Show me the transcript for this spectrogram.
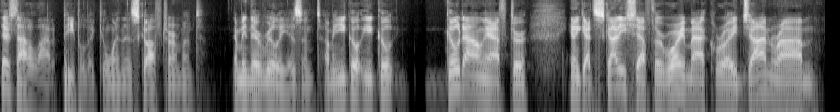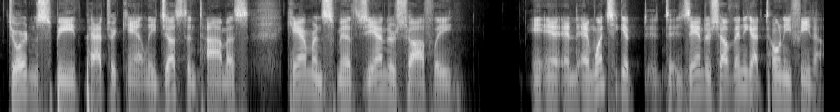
there's not a lot of people that can win this golf tournament. I mean, there really isn't. I mean, you go you go go down after you know you got Scotty Scheffler, Rory McIlroy, Jon Rahm, Jordan Spieth, Patrick Cantlay, Justin Thomas, Cameron Smith, Xander Schauffele and, and once you get to Xander Schauffele, then you got Tony Finau.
